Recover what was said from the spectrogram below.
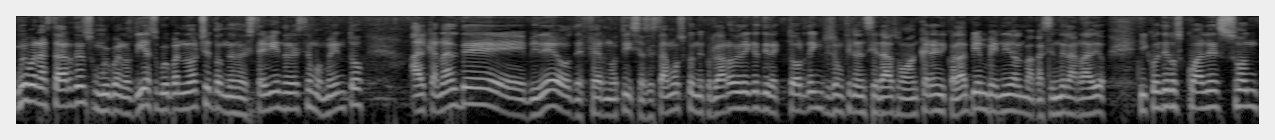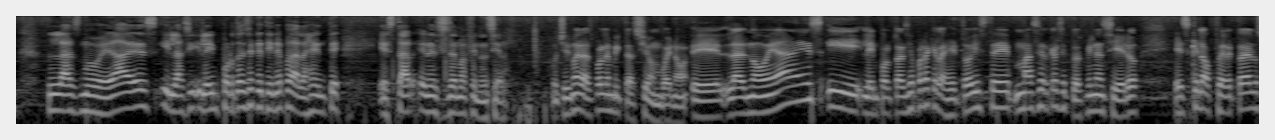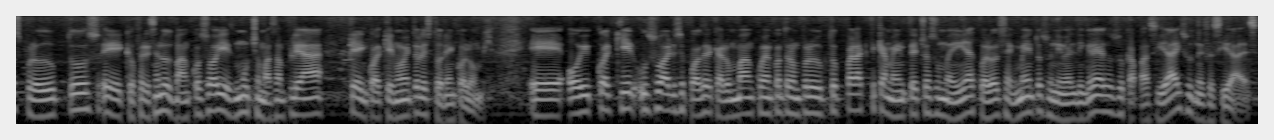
Muy buenas tardes, muy buenos días, muy buenas noches, donde nos esté viendo en este momento al canal de videos de Fer Noticias. Estamos con Nicolás Rodríguez, director de Inclusión Financiera de Bancaria. Nicolás, bienvenido al magazine de la radio y cuéntenos cuáles son las novedades y la, importancia que tiene para la gente estar en el sistema financiero. Muchísimas gracias por la invitación. Bueno, eh, las novedades y la importancia para que la gente hoy esté más cerca del sector financiero es que la oferta de los productos eh, que ofrecen los bancos hoy es mucho más ampliada que en cualquier momento de la historia en Colombia. Eh, hoy cualquier usuario se puede acercar a un banco y encontrar un producto prácticamente hecho a su medida, de acuerdo al segmento, su nivel de ingresos, su capacidad y sus necesidades.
